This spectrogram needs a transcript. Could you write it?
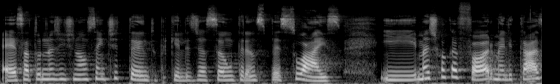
É, Saturno a gente não sente tanto, porque eles já são transpessoais. E, mas de qualquer forma, ele traz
